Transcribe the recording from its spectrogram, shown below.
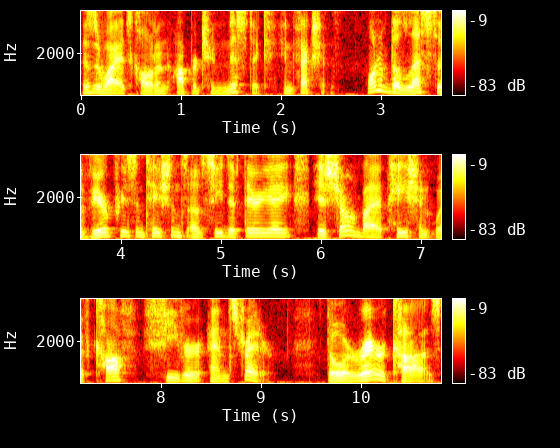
This is why it's called an opportunistic infection. One of the less severe presentations of C. diphtheriae is shown by a patient with cough, fever, and stridor. Though a rare cause,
